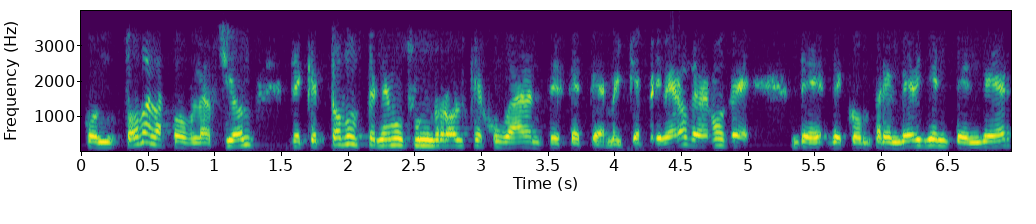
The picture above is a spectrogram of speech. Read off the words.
con toda la población de que todos tenemos un rol que jugar ante este tema y que primero debemos de, de- de comprender y entender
